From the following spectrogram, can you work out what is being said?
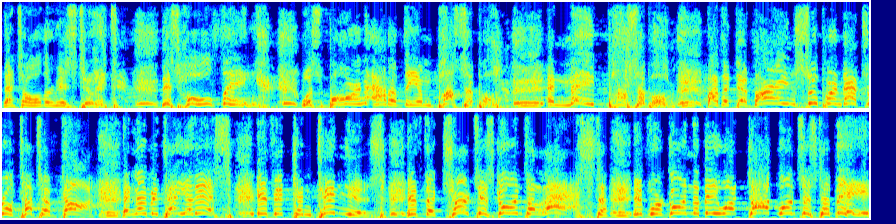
that's all there is to it. This whole thing was born out of the impossible and made possible by the divine supernatural touch of God. And let me tell you this, if it continues, if the church is going to last, if we're going to be what God wants us to be,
